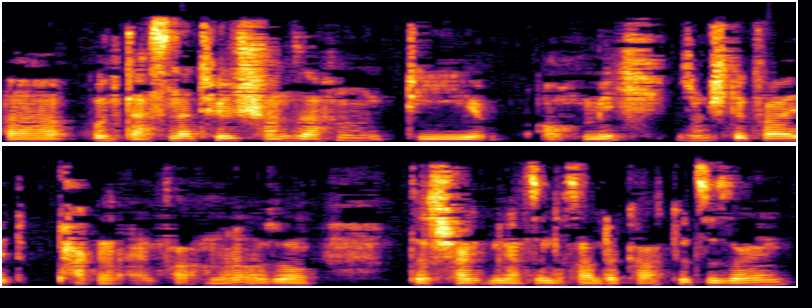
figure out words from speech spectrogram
Äh, und das sind natürlich schon Sachen, die auch mich so ein Stück weit packen einfach. Ne? Also das scheint ein ganz interessanter Charakter zu sein,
